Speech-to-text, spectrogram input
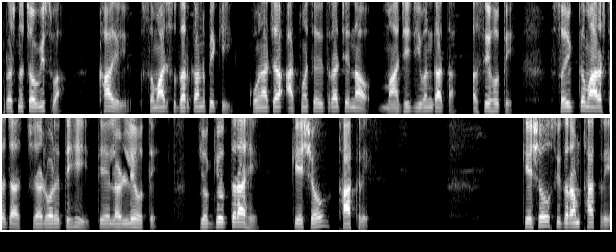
प्रश्न चोवीसवा. खालील समाजसुधारकांपैकी कोणाच्या आत्मचरित्राचे नाव माझी जीवनगाथा असे होते? संयुक्त महाराष्ट्राच्या चळवळीतही ते लढले होते. योग्य उत्तर आहे केशव ठाकरे. केशव सीताराम ठाकरे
